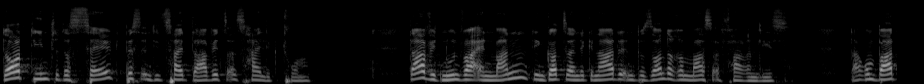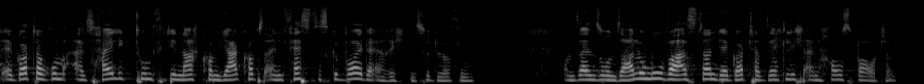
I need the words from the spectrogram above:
Dort diente das Zelt bis in die Zeit Davids als Heiligtum. David nun war ein Mann, den Gott seine Gnade in besonderem Maß erfahren ließ. Darum bat er Gott darum, als Heiligtum für die Nachkommen Jakobs ein festes Gebäude errichten zu dürfen. Und sein Sohn Salomo war es dann, der Gott tatsächlich ein Haus baute.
